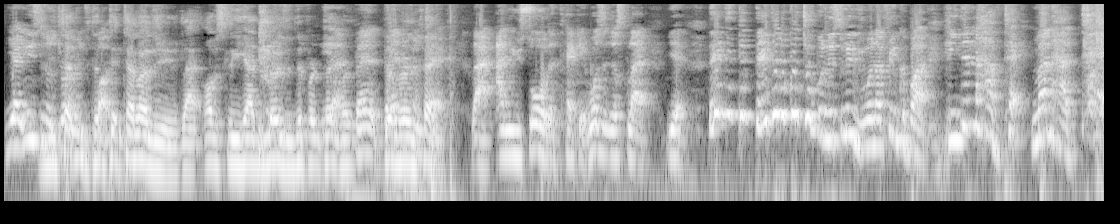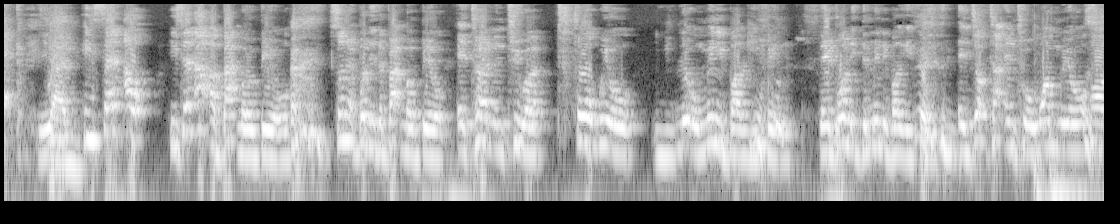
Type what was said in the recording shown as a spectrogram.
yeah, using the the, te- drones, the technology. Like obviously, he had loads of different, yeah, different, bare, bare different different tech. tech. Like, and you saw the tech. It wasn't just like, yeah, they did, they did a good job in this movie. When I think about it, he didn't have tech. Man had tech. He, Yeah. he sent out. He sent out a Batmobile. Sonic bodied the Batmobile. It turned into a four wheel little mini buggy thing. They bodied the mini buggy thing. It dropped out into a one wheel R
